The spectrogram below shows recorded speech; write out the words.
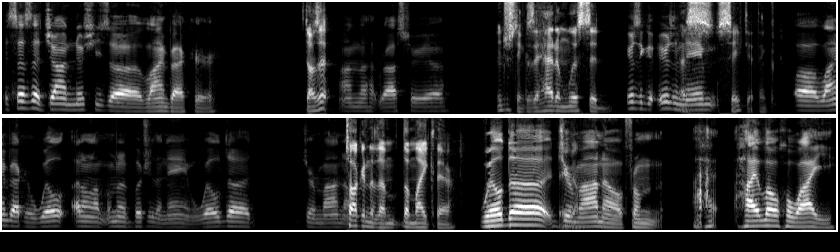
it says that John Nushi's a linebacker Does it? on the roster. Yeah. Interesting because they had him listed Here's a good- here's a as name. safety. I think. Uh, linebacker Will. I don't know. I'm gonna butcher the name. Wilda Germano. Talking to the the mic there. Wilda you go. Germano from Hi- Hilo, Hawaii.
